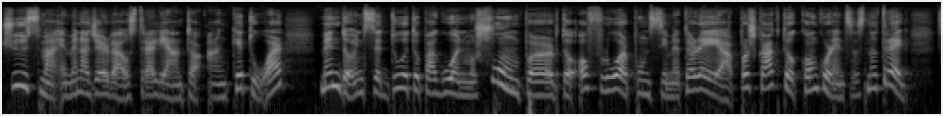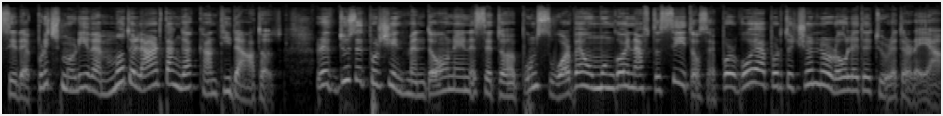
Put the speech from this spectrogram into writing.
gjysma e menaxherëve australianë të anketuar mendojnë se duhet të paguajnë më shumë për të ofruar punësime të reja, për shkak të konkurrencës në treg, si dhe pritshmërive më të larta nga kandidatët. Rreth dyzet për qind mendonin se të punësuarve u mungojnë aftësitë ose përvoja për të qenë në rolet e tyre të reja.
